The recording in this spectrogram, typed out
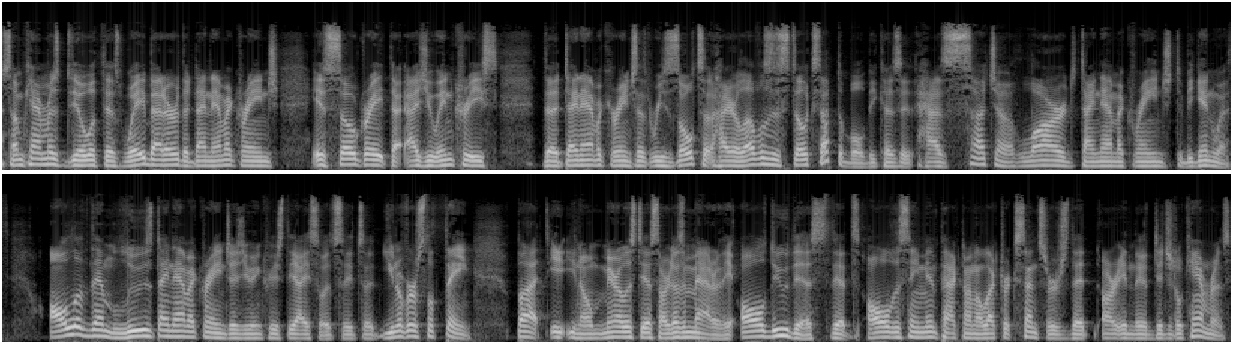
some cameras deal with this way better. The dynamic range is so great that as you increase the dynamic range that results at higher levels is still acceptable because it has such a large dynamic range to begin with. All of them lose dynamic range as you increase the ISO. It's it's a universal thing, but you know mirrorless DSLR doesn't matter. They all do this. That's all the same impact on electric sensors that are in the digital cameras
